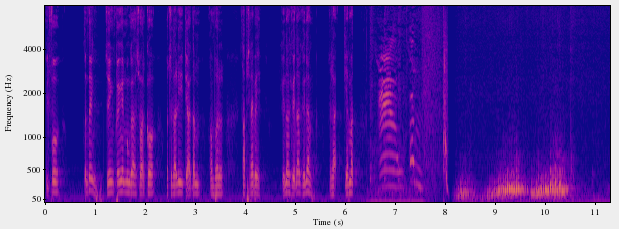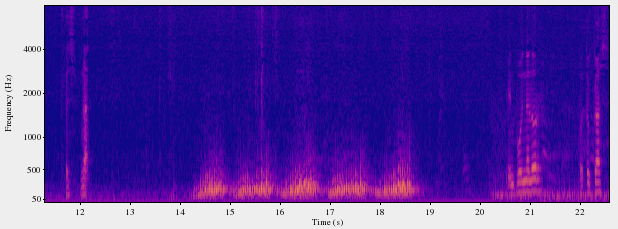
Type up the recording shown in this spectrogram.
Info penting, sing pengen munggah swarga aja lali diantem tombol subscribe. Gendang gendang gendang. Jelak kiamat. Antem. Wis, nak. Info lur, petugas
